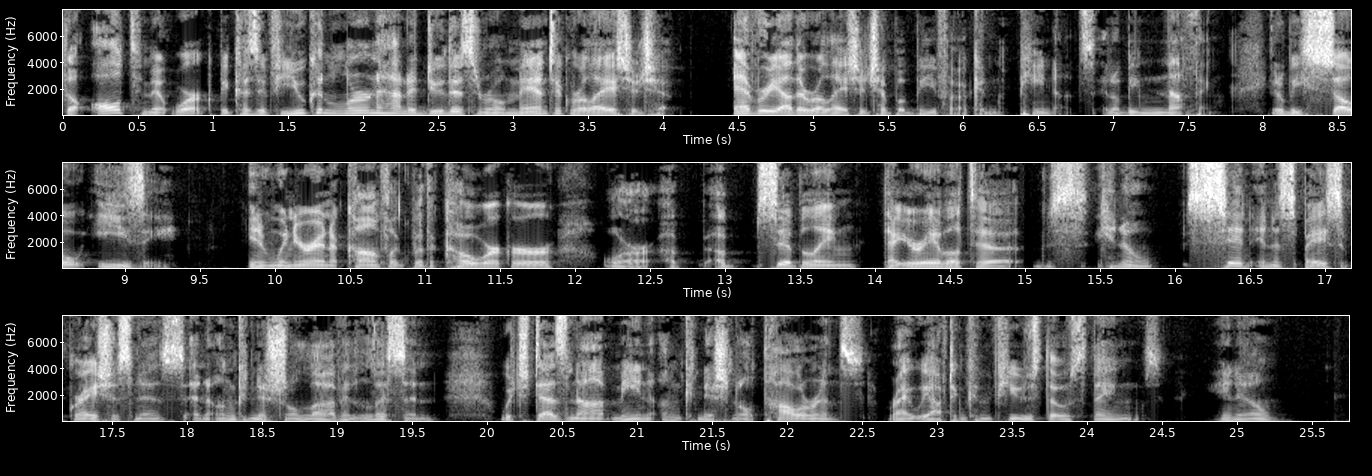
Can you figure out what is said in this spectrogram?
the ultimate work because if you can learn how to do this in a romantic relationship, every other relationship will be fucking peanuts. It'll be nothing. It'll be so easy and when you're in a conflict with a coworker or a, a sibling, that you're able to, you know, sit in a space of graciousness and unconditional love and listen, which does not mean unconditional tolerance, right? We often confuse those things, you know?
